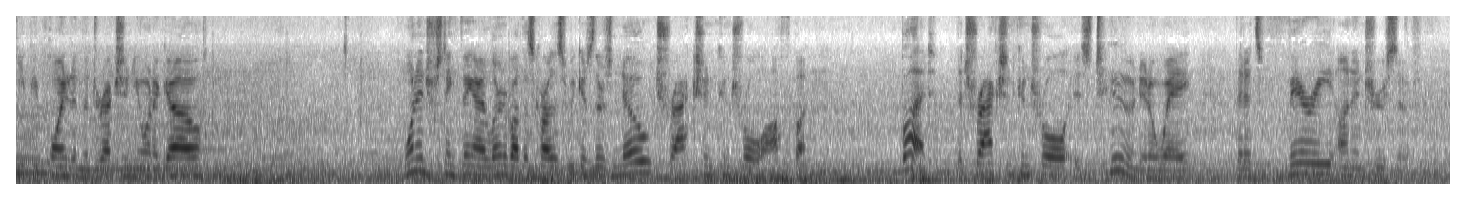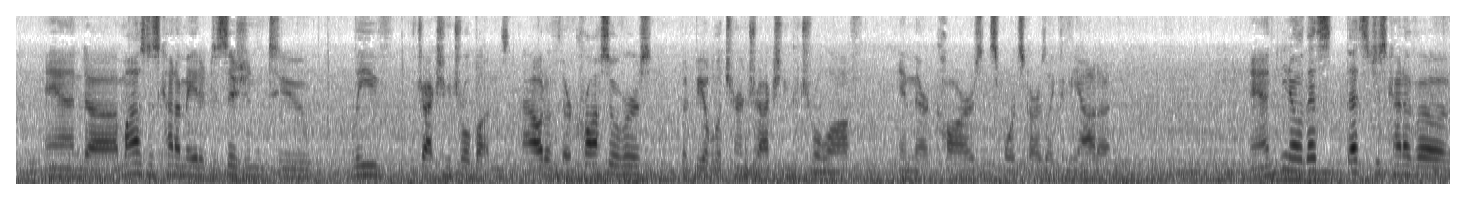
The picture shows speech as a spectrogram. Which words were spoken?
keep you pointed in the direction you want to go. One interesting thing I learned about this car this week is there's no traction control off button, but the traction control is tuned in a way that it's very unintrusive. And uh, Mazda's kind of made a decision to leave traction control buttons out of their crossovers but be able to turn traction control off in their cars and sports cars like the Miata. And you know that's that's just kind of a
